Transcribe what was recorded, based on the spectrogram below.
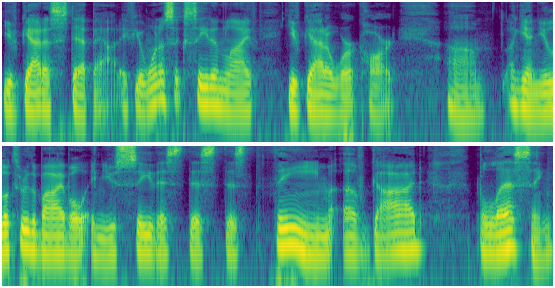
you've got to step out. If you want to succeed in life, you've got to work hard. Um, again, you look through the Bible and you see this this this theme of God blessing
